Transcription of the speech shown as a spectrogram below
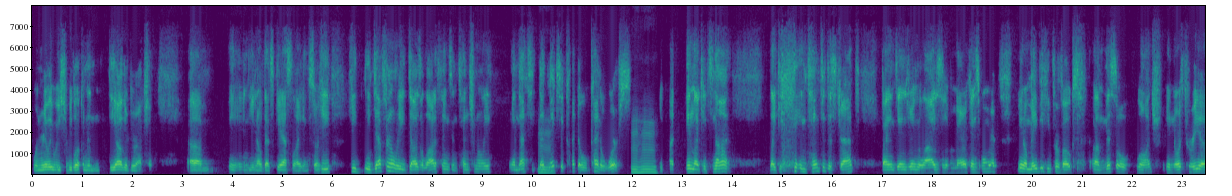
when really we should be looking in the other direction. Um, and, and you know that's gaslighting. So he he he definitely does a lot of things intentionally, and that's that mm-hmm. makes it kind of kind of worse. Mm-hmm. You know, and like it's not like intent to distract by endangering the lives of Americans, or you know maybe he provokes a missile launch in North Korea,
